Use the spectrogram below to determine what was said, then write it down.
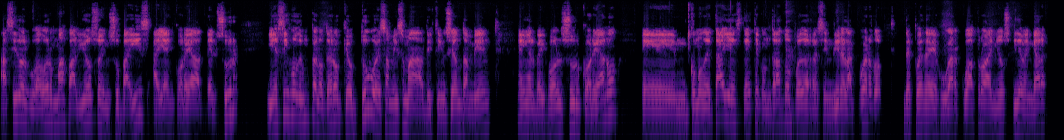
ha sido el jugador más valioso en su país, allá en Corea del Sur, y es hijo de un pelotero que obtuvo esa misma distinción también en el béisbol surcoreano. Eh, como detalles de este contrato, puede rescindir el acuerdo después de jugar cuatro años y de vengar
